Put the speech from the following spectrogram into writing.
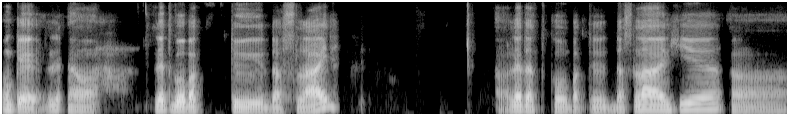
Okay, uh, let's go back to the slide. Uh, let us go back to the slide here. Uh,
